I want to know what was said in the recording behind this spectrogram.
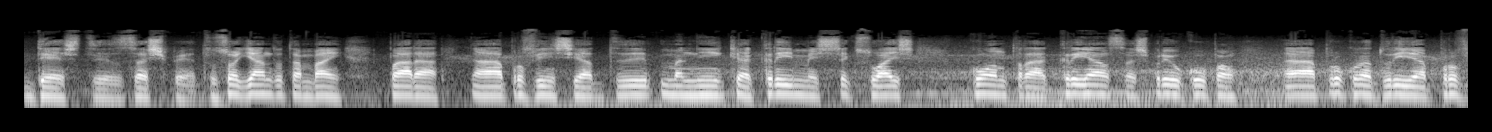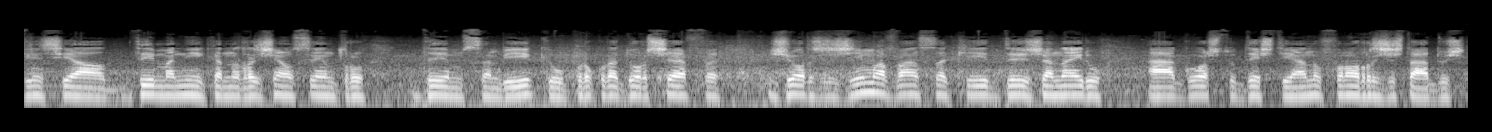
destes aspectos. Olhando também para a província de Manica, crimes sexuais contra crianças preocupam a Procuradoria Provincial de Manica, na região centro de Moçambique. O procurador-chefe Jorge Gima avança que de janeiro a agosto deste ano foram registrados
